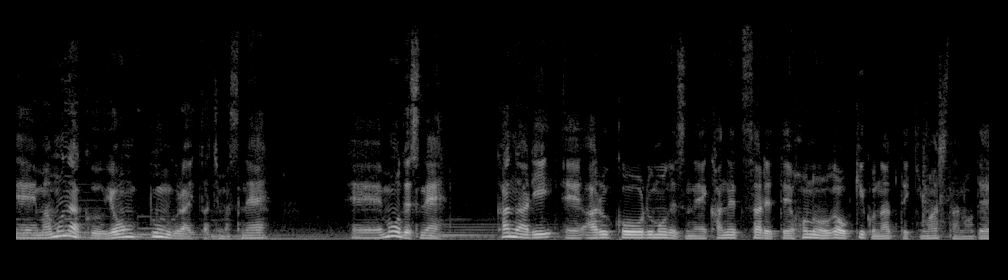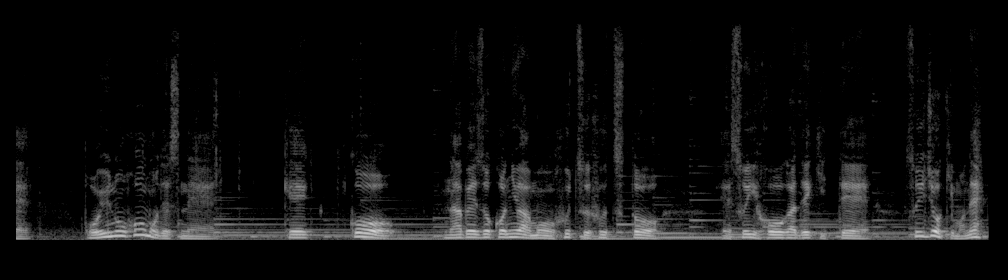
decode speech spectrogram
えー、間もなく4分ぐらい経ちますね、えー、もうですねかなり、え、アルコールもですね加熱されて炎が大きくなってきましたのでお湯の方もですね結構鍋底にはもうふつふつと水泡ができて水蒸気もね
